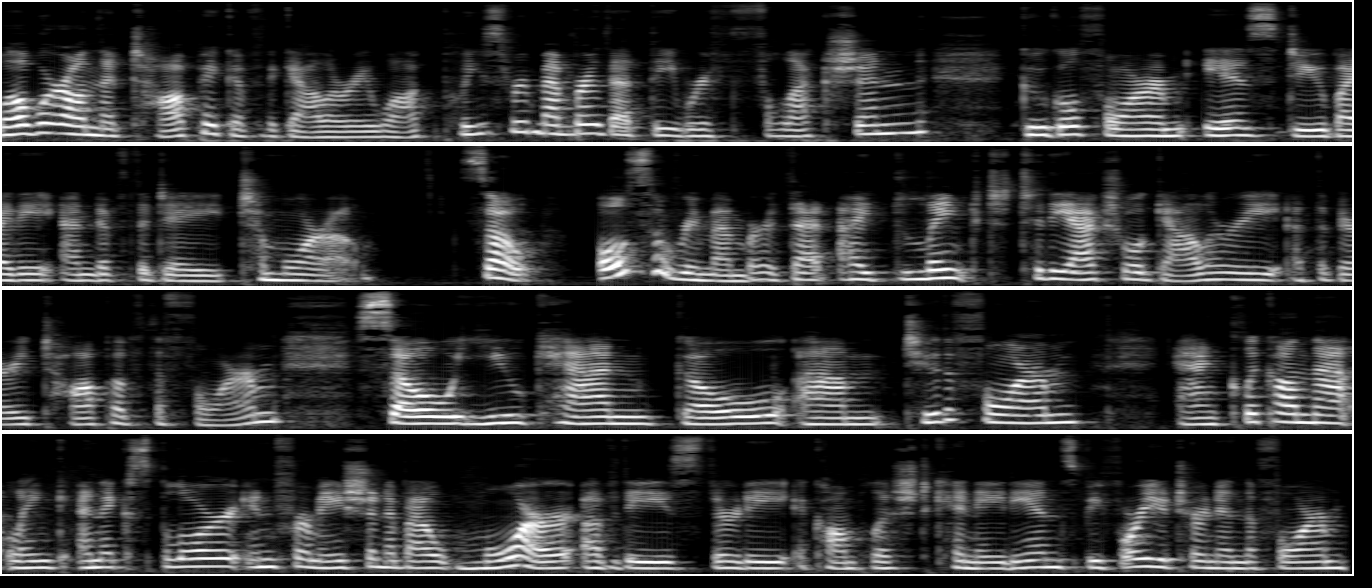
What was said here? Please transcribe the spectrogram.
While we're on the topic of the gallery walk, please remember that the reflection Google form is due by the end of the day tomorrow. So also remember that I linked to the actual gallery at the very top of the form. So you can go um, to the form and click on that link and explore information about more of these 30 accomplished Canadians before you turn in the form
